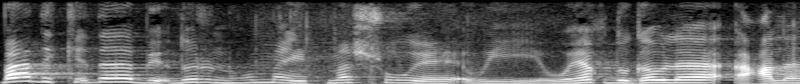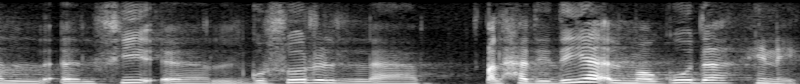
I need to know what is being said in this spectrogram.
بعد كده بيقدروا إن هم يتمشوا وي- وي- وياخدوا جولة على في الجسور ال- الحديدية الموجودة هناك.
